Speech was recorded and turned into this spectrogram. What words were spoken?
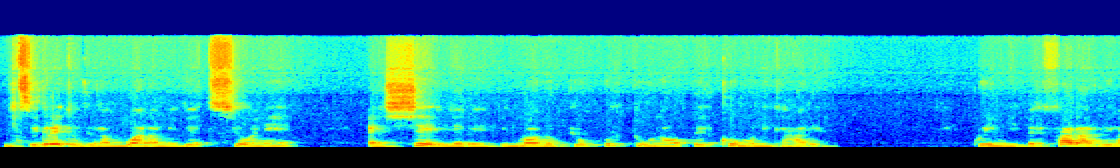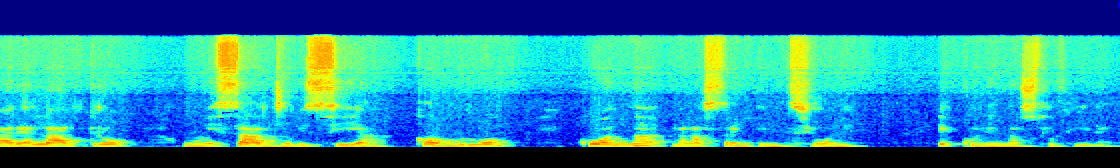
Il segreto di una buona mediazione è scegliere il modo più opportuno per comunicare, quindi per far arrivare all'altro un messaggio che sia congruo con la nostra intenzione e con il nostro fine.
